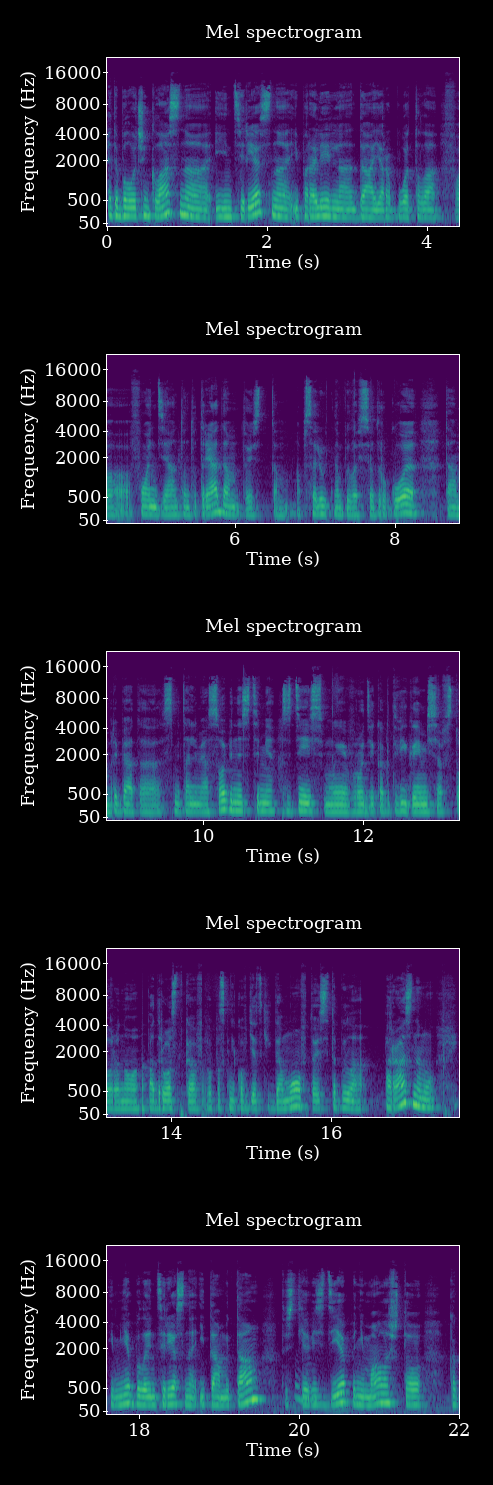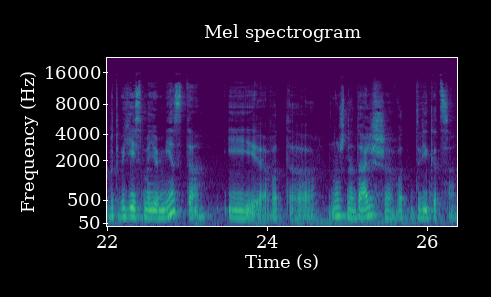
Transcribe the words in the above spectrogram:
это было очень классно и интересно. И параллельно, да, я работала в фонде «Антон тут рядом», то есть там абсолютно было все другое. Там ребята с метальными особенностями. Здесь мы вроде как двигаемся в сторону подростков, выпускников детских домов. То есть это было по-разному, и мне было интересно и там, и там. То есть mm-hmm. я везде понимала, что как будто бы есть мое место, и вот э, нужно дальше вот двигаться.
